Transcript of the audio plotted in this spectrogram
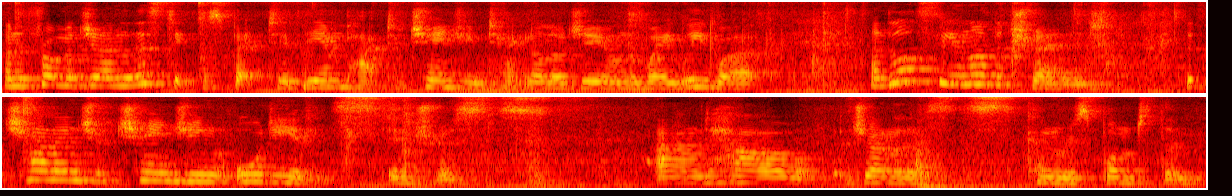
and from a journalistic perspective, the impact of changing technology on the way we work. And lastly, another trend the challenge of changing audience interests and how journalists can respond to them.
